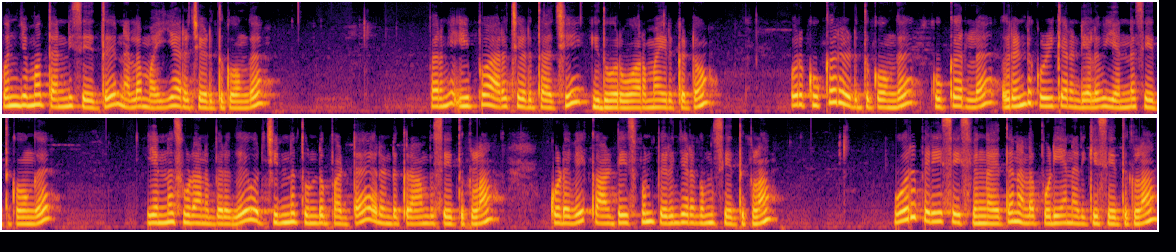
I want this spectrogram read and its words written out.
கொஞ்சமாக தண்ணி சேர்த்து நல்லா மைய அரைச்சி எடுத்துக்கோங்க. பாருங்கள் இப்போ அரைச்சி எடுத்தாச்சு. இது ஒரு ஓரமாக இருக்கட்டும். ஒரு குக்கர் எடுத்துக்கோங்க. குக்கரில் ரெண்டு குழிக்கரண்டி அளவு எண்ணெய் சேர்த்துக்கோங்க. எண்ணெய் சூடான பிறகு ஒரு சின்ன துண்டு பட்டை ரெண்டு கிராம்பு சேர்த்துக்கலாம். கூடவே கால் டீஸ்பூன் பெருஞ்சீரகமும் சேர்த்துக்கலாம். ஒரு பெரிய சைஸ் வெங்காயத்தை நல்லா பொடியாக நறுக்கி சேர்த்துக்கலாம்.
